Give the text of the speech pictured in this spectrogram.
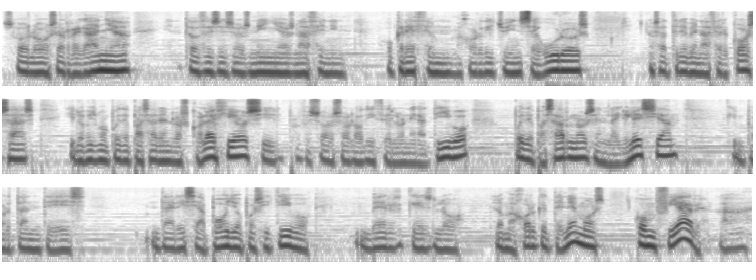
solo se regaña, entonces esos niños nacen o crecen, mejor dicho, inseguros, no se atreven a hacer cosas y lo mismo puede pasar en los colegios si el profesor solo dice lo negativo, puede pasarnos en la iglesia, qué importante es dar ese apoyo positivo, ver qué es lo mejor que tenemos, confiar a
